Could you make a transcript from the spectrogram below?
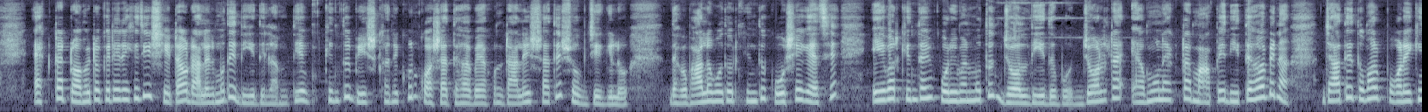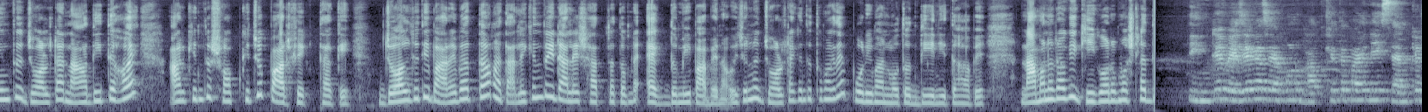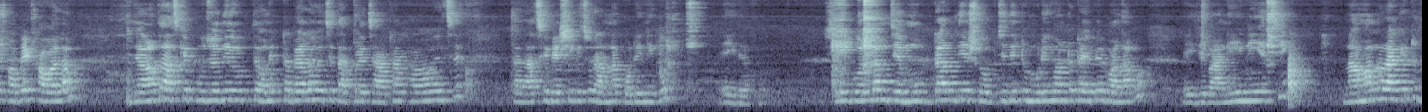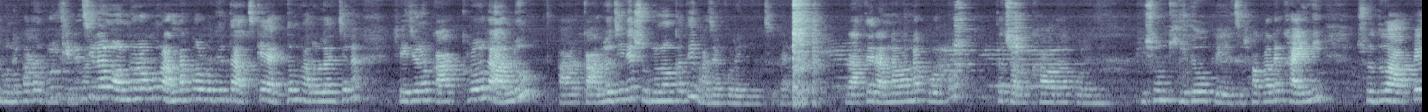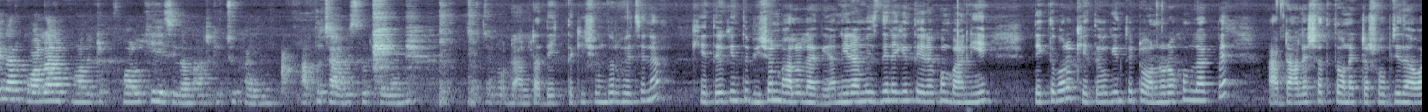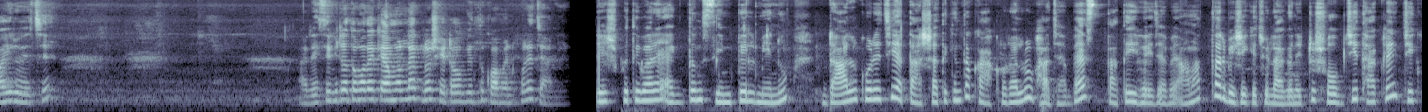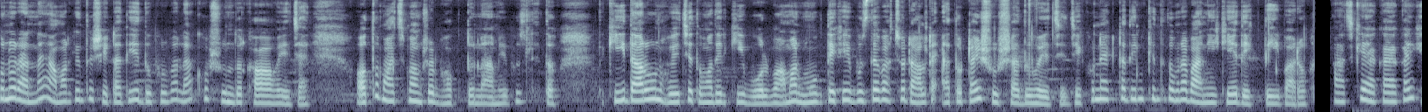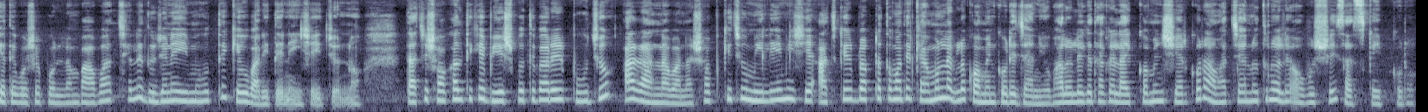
একটা টমেটো কেটে রেখেছি, সেটাও ডালের মধ্যে দিয়ে দিলাম। দিয়ে কিন্তু বেশ খানিক্ষণ কষাতে হবে এখন ডালের সাথে সবজিগুলো। দেখো ভালো মতন কিন্তু কষে গেছে। এইবার কিন্তু আমি পরিমাণ মতন জল দিয়ে দেবো। জলটা এমন একটা মাপে দিতে হবে না, যাতে তোমার পরে কিন্তু জলটা না দিতে হয় আর কিন্তু সব কিছু পারফেক্ট থাকে। জল যদি বারে বার দাও না, তাহলে কিন্তু এই ডালের স্বাদটা তোমরা একদমই পাবে না। ওই জন্য জলটা কিন্তু তোমাদের পরিমাণ মতন দিয়ে নিতে হবে। নামানোর আগে ঘি গরম মশলা তিনটে বেজে গেছে, এখনও ভাত খেতে পারিনি। স্যামকে সবে খাওয়ালাম। জানো তো, আজকে পুজো দিয়ে উঠতে অনেকটা বেলা হয়েছে, তারপরে চা টা খাওয়া হয়েছে। তার আজকে বেশি কিছু রান্না করিনি গো এই দেখো। সেই বললাম যে মুগ ডাল দিয়ে সবজি দিয়ে একটু মুড়ি ঘন্ট টাইপের বানাবো। এই যে বানিয়ে নিয়েছি। নামানোর আগে একটু ধনে পাতা কেটেছিলাম, অন্যরকম রান্না করব, কিন্তু আজকে একদম ভালো লাগছে না। সেই জন্য কাঁকরোল, আলু আর কালো জিরে শুকনো লঙ্কা দিয়ে ভাজা করে নিয়েছি। রাতে রান্না বান্না করব, তো চলো খাওয়া দাওয়া করে নিই ভীষণ খিদেও পেয়েছে, সকালে খাইনি, শুধু আপেল আর কলা মানে একটু ফল খেয়েছিলাম, আর কিছু খাইনি। আর তো চা বিস্কুট খেলাম চলো, ডালটা দেখতে কি সুন্দর হয়েছে না? খেতেও কিন্তু ভীষণ ভালো লাগে, আর নিরামিষ দিনে কিন্তু এরকম বানিয়ে দেখতে পারো, খেতেও কিন্তু একটু অন্যরকম লাগবে, আর ডালের সাথে তো অনেকটা সবজি দেওয়াই রয়েছে। আর রেসিপিটা তোমাদের কেমন লাগল সেটাও কিন্তু কমেন্ট করে জানিও। বৃহস্পতিবারে একদম সিম্পল মেনু ডাল করেছি আর তার সাথে কিন্তু কাঁকরোল আলু ভাজা। ব্যাস, তাতেই হয়ে যাবে। আমার তো আর বেশি কিছু লাগে না। একটু সবজি থাকলে যে কোনো রান্নায় আমার কিন্তু সেটা দিয়ে দুপুরবেলা খুব সুন্দর খাওয়া হয়ে যায়। অত মাছ মাংসর ভক্ত না আমি, বুঝলে তো? কী দারুণ হয়েছে, তোমাদের কি বলব? আমার মুখ দেখেই বুঝতে পারছ, ডালটা এতটাই সুস্বাদু হয়েছে। যে কোনো একটা দিন কিন্তু তোমরা বানিয়ে খেয়ে দেখতেই পারো। আজকে একা একাই খেতে বসে পড়লাম। বাবা আর ছেলে দুজনে এই মুহূর্তে কেউ বাড়িতে নেই সেই জন্য। তাছে সকাল থেকে বৃহস্পতিবারের পুজো আর রান্নাবান্না সব কিছু মিলিয়ে মিশিয়ে আজকের ব্লগটা তোমাদের কেমন লাগল কমেন্ট করে জানিও। ভালো লেগে থাকলে লাইক, কমেন্ট, শেয়ার করো। আমার চ্যানেল নতুন হলে অবশ্যই সাবস্ক্রাইব করো।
